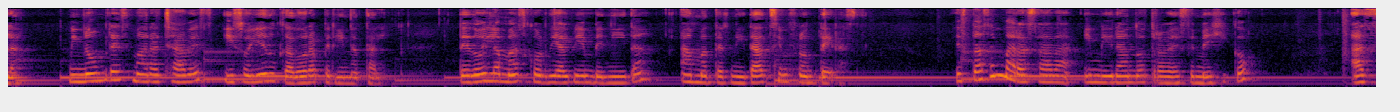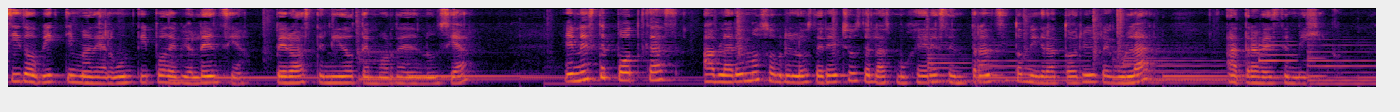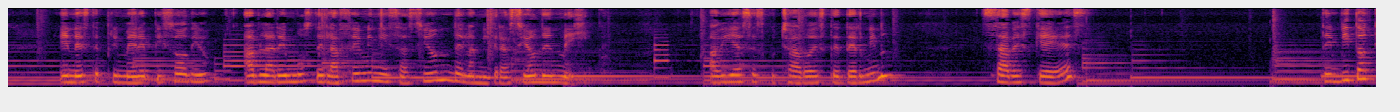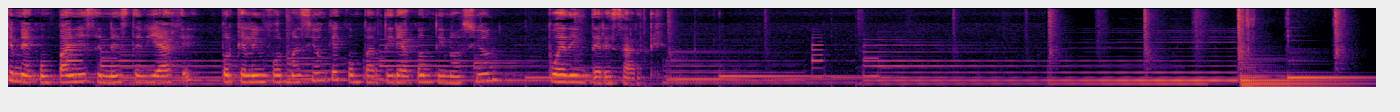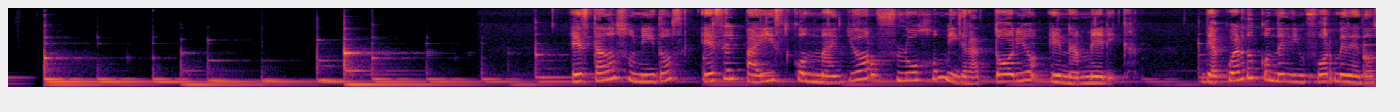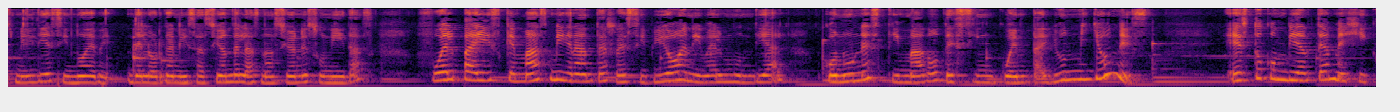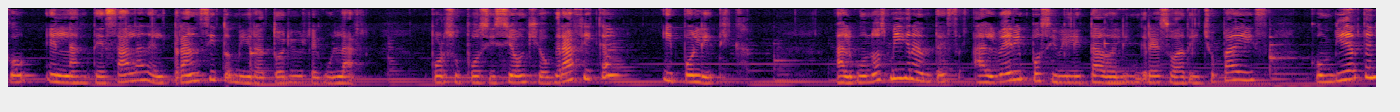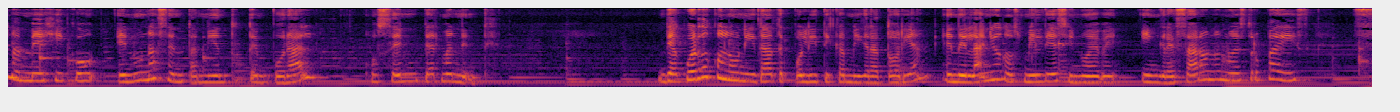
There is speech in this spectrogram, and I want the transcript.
Hola, mi nombre es Mara Chávez y soy educadora perinatal. Te doy la más cordial bienvenida a Maternidad sin Fronteras. ¿Estás embarazada y migrando a través de México? ¿Has sido víctima de algún tipo de violencia, pero has tenido temor de denunciar? En este podcast hablaremos sobre los derechos de las mujeres en tránsito migratorio irregular a través de México. En este primer episodio hablaremos de la feminización de la migración en México. ¿Habías escuchado este término? ¿Sabes qué es? Te invito a que me acompañes en este viaje porque la información que compartiré a continuación puede interesarte. Estados Unidos es el país con mayor flujo migratorio en América. De acuerdo con el informe de 2019 de la Organización de las Naciones Unidas, fue el país que más migrantes recibió a nivel mundial con un estimado de 51 millones. Esto convierte a México en la antesala del tránsito migratorio irregular por su posición geográfica y política. Algunos migrantes, al ver imposibilitado el ingreso a dicho país, convierten a México en un asentamiento temporal o semipermanente. De acuerdo con la Unidad de Política Migratoria, en el año 2019 ingresaron a nuestro país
